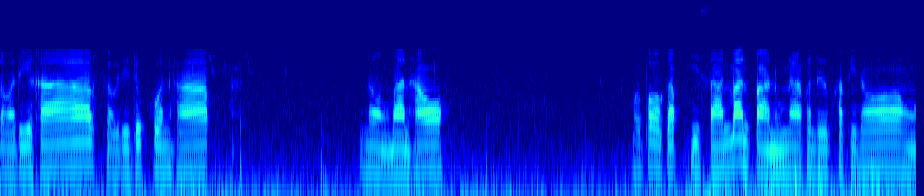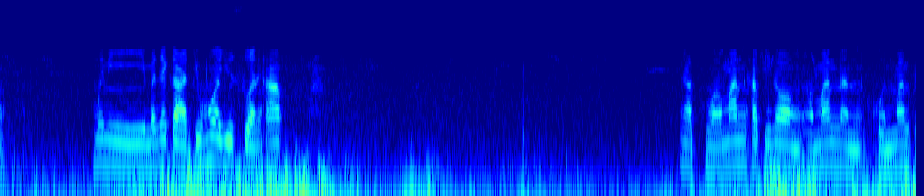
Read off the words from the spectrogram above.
สวัสดีครับ สวัสดีทุกคนครับ พี่น้องบ้านเฮามาพ่อกับอีสานบ้านป่าหนุ่มนาคนเดิมครับพี่น้องเมื่อนี้บรรยากาศอยู่ห้วยอยู่สวนครับงัดหัวมันครับพี่น้องเอามันนั่นขนมันไป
